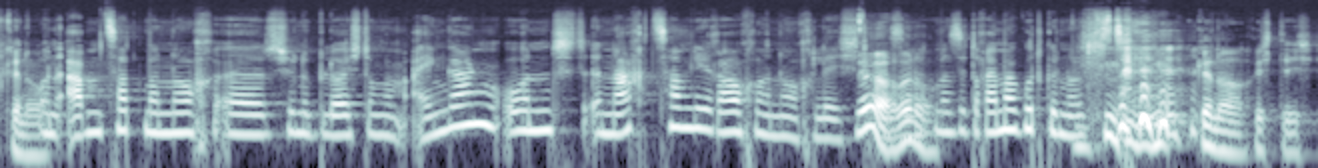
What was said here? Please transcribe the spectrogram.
Ja, genau. Und abends hat man noch äh, schöne Beleuchtung am Eingang und äh, nachts haben die Raucher noch Licht. Ja, also genau. hat man sie dreimal gut genutzt. genau, richtig.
